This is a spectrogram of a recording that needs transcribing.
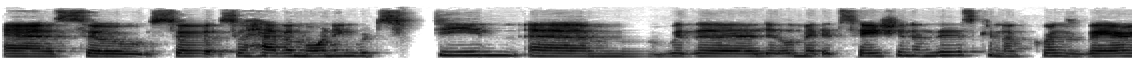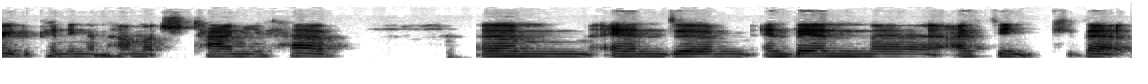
uh, so so so have a morning routine um, with a little meditation, and this can of course vary depending on how much time you have. Um, and um, and then uh, I think that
